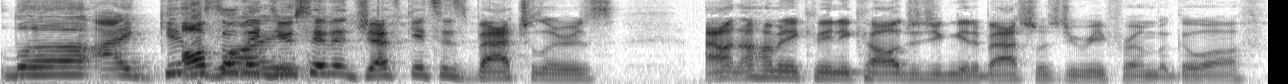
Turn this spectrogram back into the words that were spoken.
Well, I get. Also, why- they do say that Jeff gets his bachelor's. I don't know how many community colleges you can get a bachelor's degree from, but go off.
